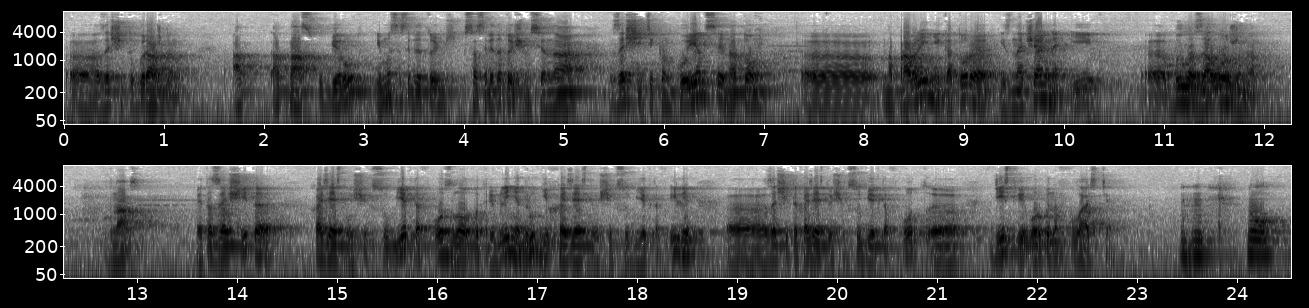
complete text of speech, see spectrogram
э, защиту граждан от, от нас уберут, и мы сосредоточимся, сосредоточимся на защите конкуренции, на том э, направлении, которое изначально и э, было заложено в нас. Это защита хозяйствующих субъектов от злоупотребления других хозяйствующих субъектов или э, защита хозяйствующих субъектов от э, действий органов власти. Угу. Ну,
